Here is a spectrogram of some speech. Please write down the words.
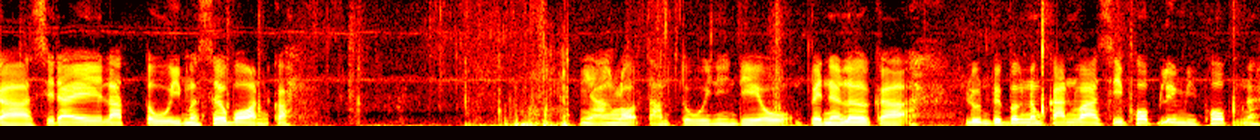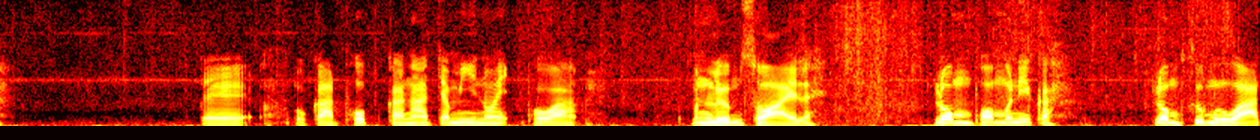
กะสิได้ลัดตุยมาเซอร์บอนก่อนยางเลาะตามตุยนี่เดียว เป็นนเลิกกะลุ้นไปเบิ่งน้ำกันว่าสีพบหรือมีพบนะ แต่โอกาสพบก็น่าจะมีน้อย เพราะว่ามันเริ่มสวายเลยล่มพร้อมมือนี้กะล่มคือมือวาน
